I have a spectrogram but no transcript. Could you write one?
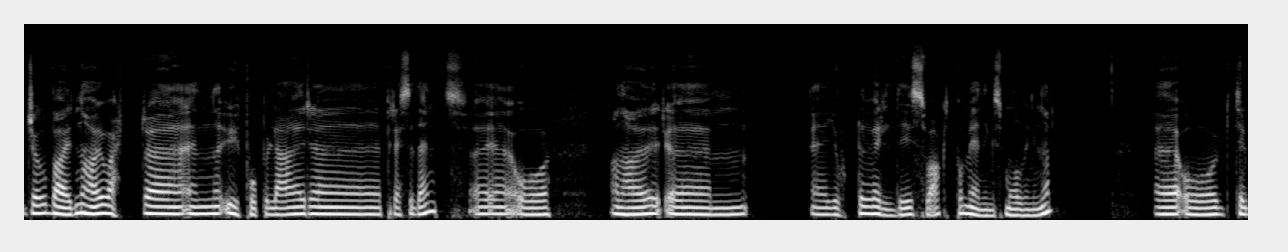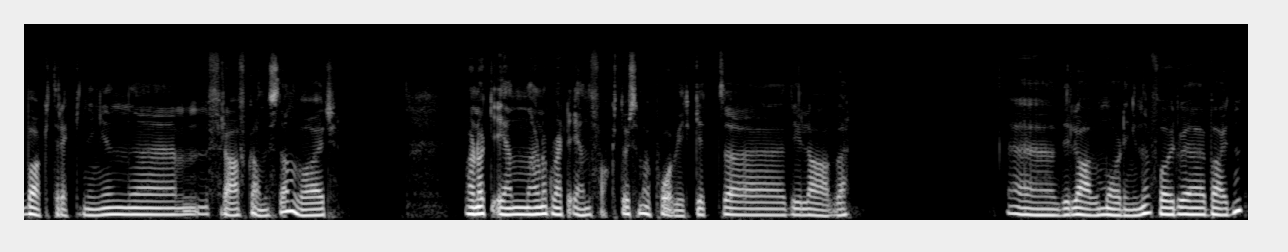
Joe Biden har jo vært eh, en upopulær eh, president, eh, og han har gjort det veldig svakt på meningsmålingene. Og tilbaketrekningen fra Afghanistan var, var nok en, har nok vært én faktor som har påvirket de lave de lave målingene for Biden.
